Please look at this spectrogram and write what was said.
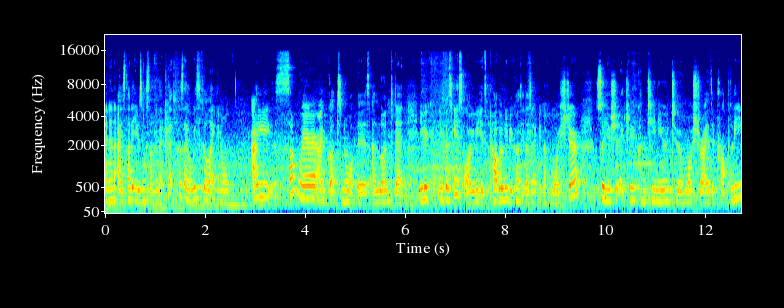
and then I started using something like that because I always feel like you know I somewhere I've got to know of this I learned that if, it, if your skin is oily it's probably because it doesn't have enough moisture. So you should actually continue to moisturize it properly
